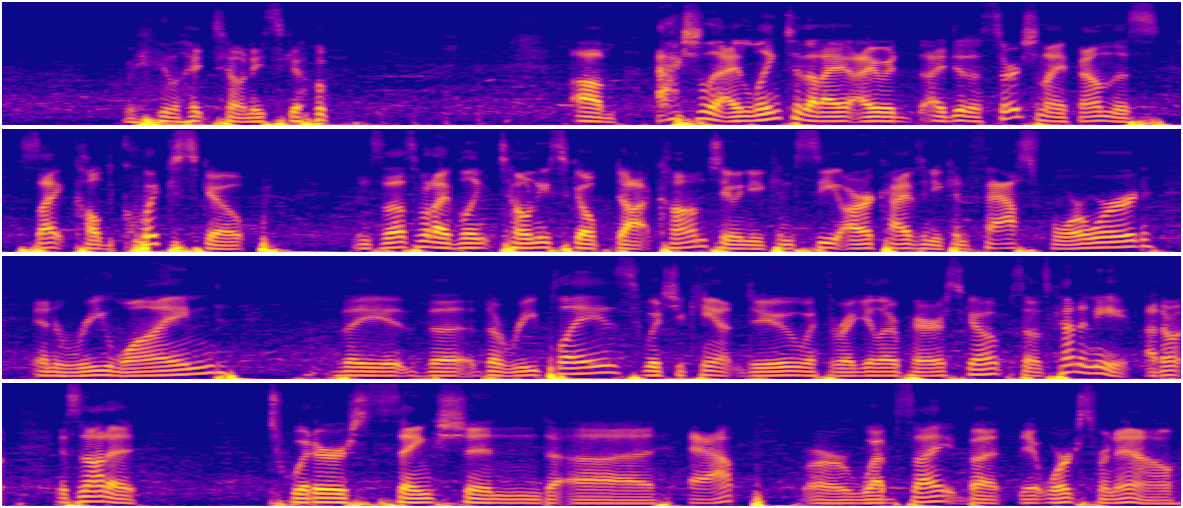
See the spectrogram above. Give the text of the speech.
we like Tony Scope. Um, actually, I linked to that. I, I, would, I did a search and I found this site called Quickscope. And so that's what I've linked tonyscope.com to. And you can see archives and you can fast forward and rewind the, the, the replays, which you can't do with regular Periscope. So it's kind of neat. I don't, it's not a Twitter sanctioned uh, app or website, but it works for now.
